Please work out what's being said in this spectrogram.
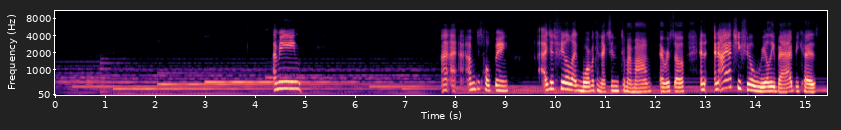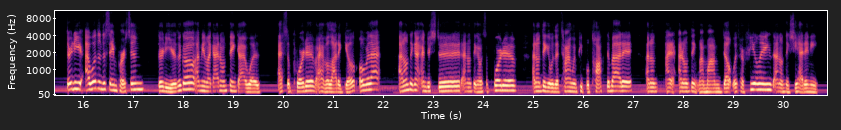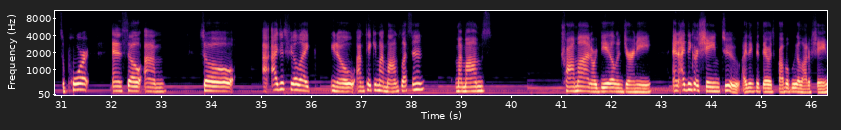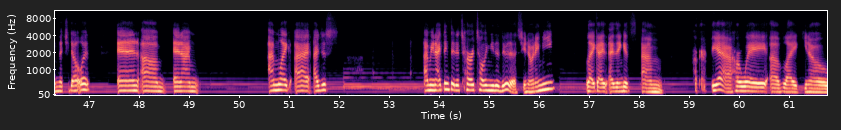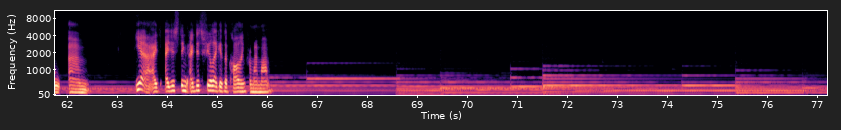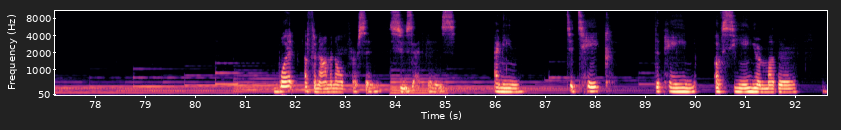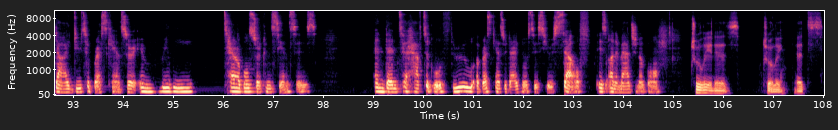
I mean, I, I am just hoping. I just feel like more of a connection to my mom ever so, and and I actually feel really bad because thirty. I wasn't the same person thirty years ago. I mean, like I don't think I was as supportive. I have a lot of guilt over that. I don't think I understood. I don't think I was supportive. I don't think it was a time when people talked about it. I don't I, I don't think my mom dealt with her feelings. I don't think she had any support. And so um so I, I just feel like, you know, I'm taking my mom's lesson, my mom's trauma and ordeal and journey. And I think her shame too. I think that there was probably a lot of shame that she dealt with. And um and I'm I'm like I I just I mean, I think that it's her telling me to do this. You know what I mean? Like, I, I think it's, um, her, yeah, her way of like, you know, um, yeah, I, I just think, I just feel like it's a calling for my mom. What a phenomenal person Suzette is. I mean, to take the pain of seeing your mother die due to breast cancer in really terrible circumstances, and then to have to go through a breast cancer diagnosis yourself is unimaginable. Truly, it is. Truly, it's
